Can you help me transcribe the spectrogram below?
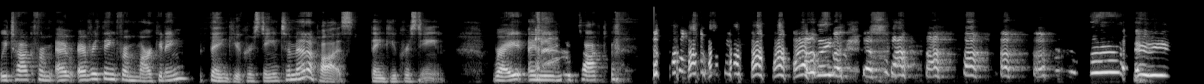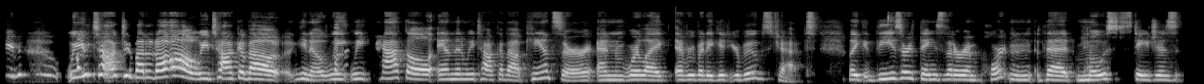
We talk from ev- everything from marketing, thank you, Christine, to menopause, thank you, Christine. Right? I mean, we've talked. I mean, we've talked about it all. We talk about, you know, we we tackle and then we talk about cancer and we're like, everybody get your boobs checked. Like these are things that are important that most stages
